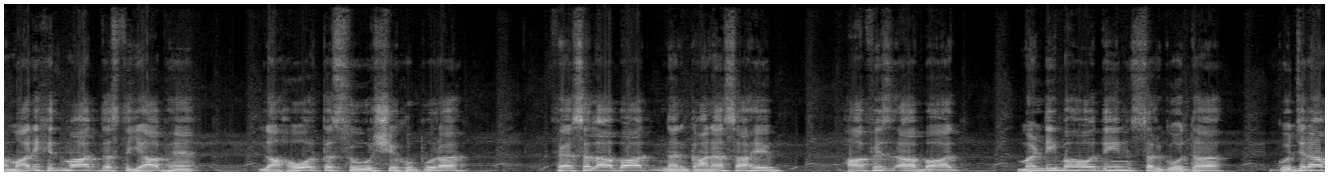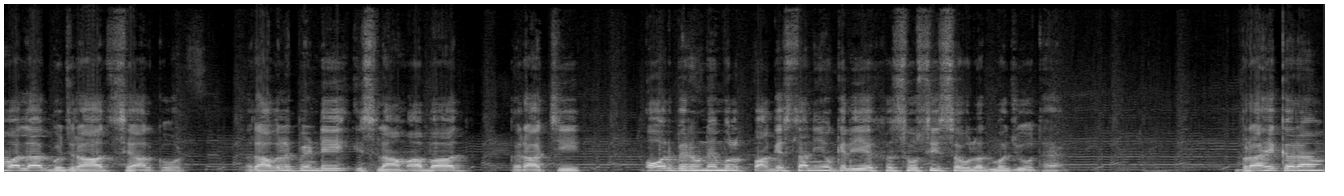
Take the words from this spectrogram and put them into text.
ہماری خدمات دستیاب ہیں، لاہور قصور شیخو پورہ، فیصل آباد ننکانہ صاحب، حافظ آباد، منڈی بہودین سرگودھا گجراں والا گجرات، سیالکوٹ راول پنڈی اسلام آباد، کراچی اور بیرون ملک پاکستانیوں کے لیے خصوصی سہولت موجود ہے۔ براہ کرم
